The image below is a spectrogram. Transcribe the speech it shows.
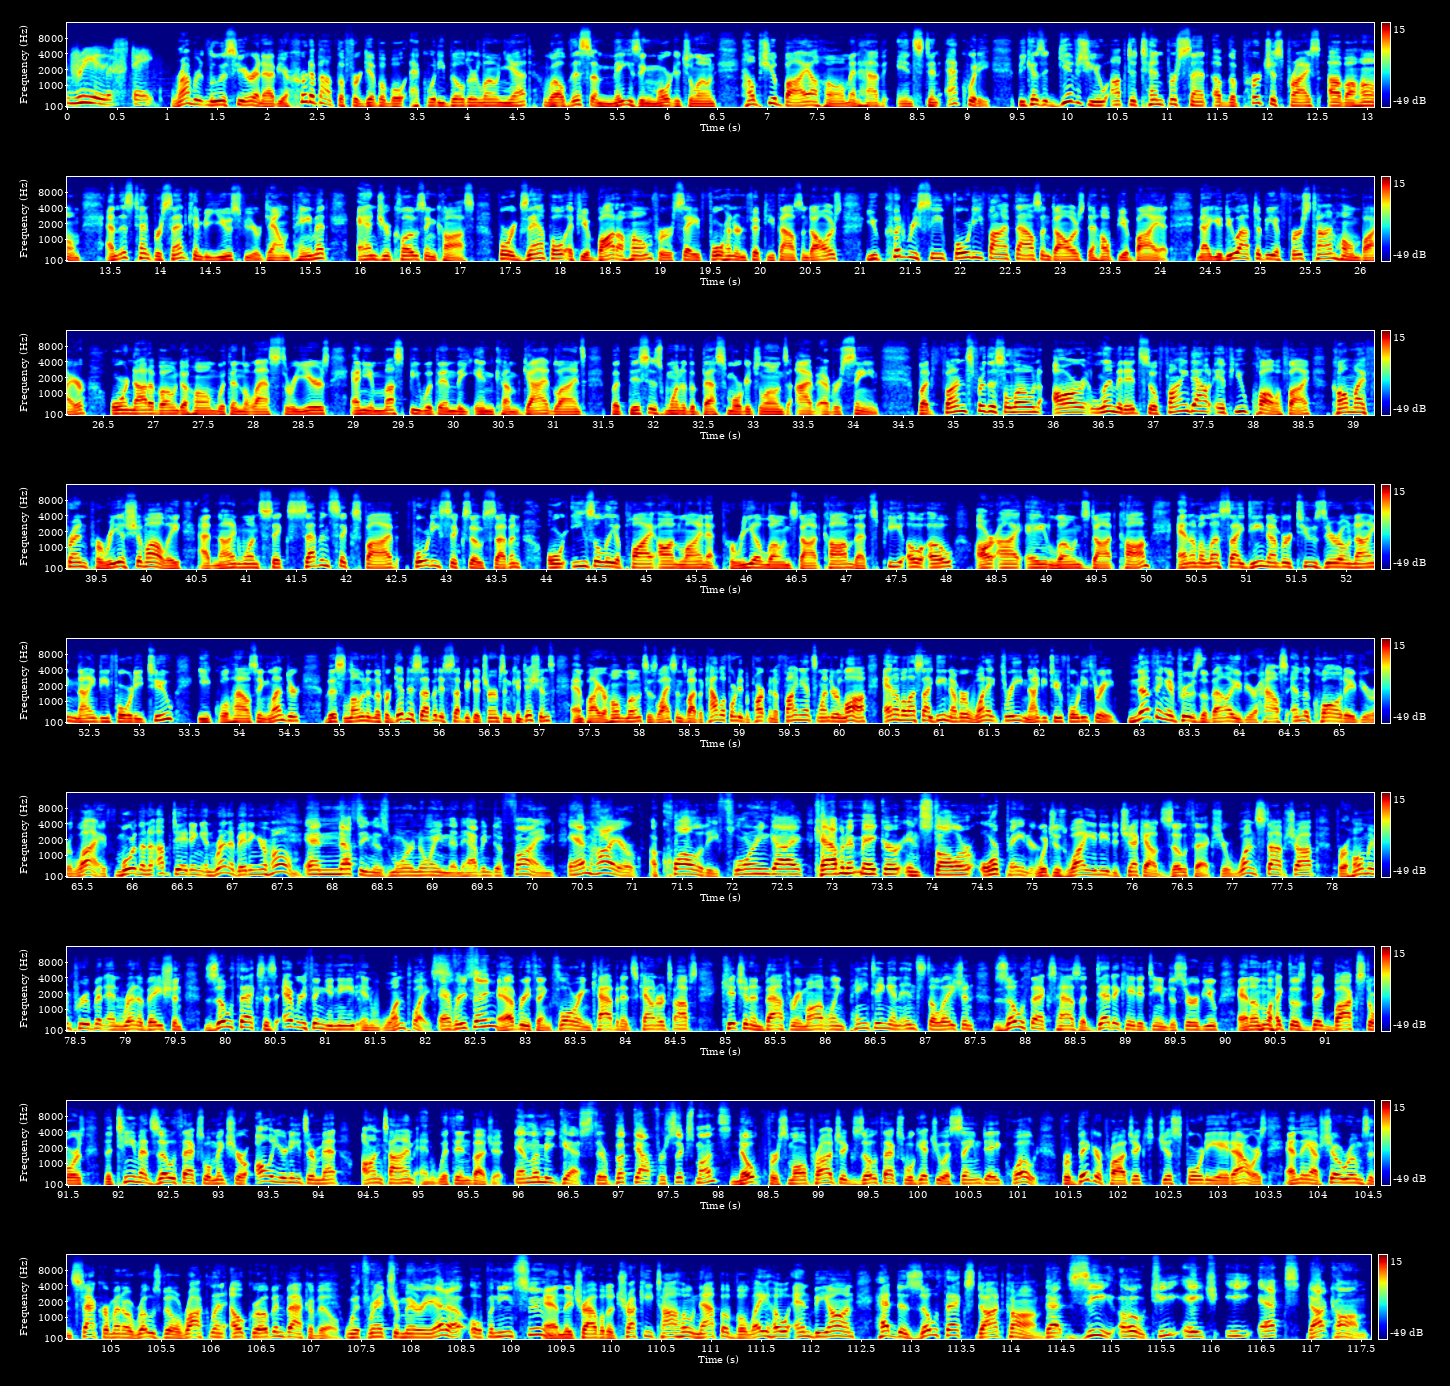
Real estate. Robert Lewis here, and have you heard about the Forgivable Equity Builder loan yet? Well, this amazing mortgage loan helps you buy a home and have instant equity because it gives you up to 10% of the purchase price of a home. And this 10% can be used for your down payment and your closing costs. For example, if you bought a home for, say, $450,000, you could receive $45,000 to help you buy it. Now, you do have to be a first time home buyer or not have owned a home within the last three years, and you must be within the income guidelines. But this is one of the best mortgage loans I've ever seen. But funds for this loan are limited, so find out if you qualify. Call my friend Pooria Shamali at 916 765 4607 or easily apply online at PooriaLoans.com. That's P O O R I A loans.com. NMLS ID number 209 9042, equal housing lender. This loan and the forgiveness of it is subject to terms and conditions. Empire Home Loans is licensed by the California Department of Finance Lender Law, NMLS ID number 183 9243. Nothing improves the value of your house and the quality of your life more than updating and renovating your home. And nothing is more annoying than having to find and hire a quality flooring guy, cabinet maker, installer, or painter. Which is why you need to check out Zothex, your one stop shop for home improvement and renovation. Zothex is everything you need in one place. Everything? Everything flooring, cabinets, countertops, kitchen and bath remodeling, painting, and installation. Zothex has a dedicated team to serve you. And unlike those big box stores, the team at Zothex will make sure all your needs are met on time and within budget. And let me guess, they're booked out for six months? Nope. For small projects, Zothex will get you a same day quote. For bigger projects, just 48 hours. And they have showrooms in Sacramento, Roseville, Rocklin, Elk Grove, and Vacaville. With Rancho Murieta opening soon. And they travel to Truckee, Tahoe, Napa, Vallejo, and beyond. Head to Zothex.com. That's Z O T H E X.com.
